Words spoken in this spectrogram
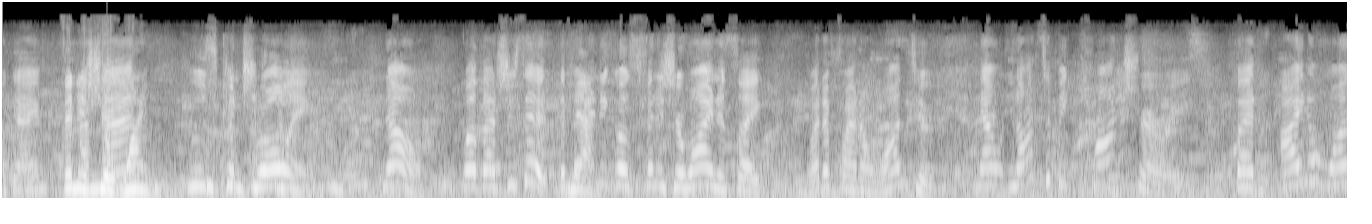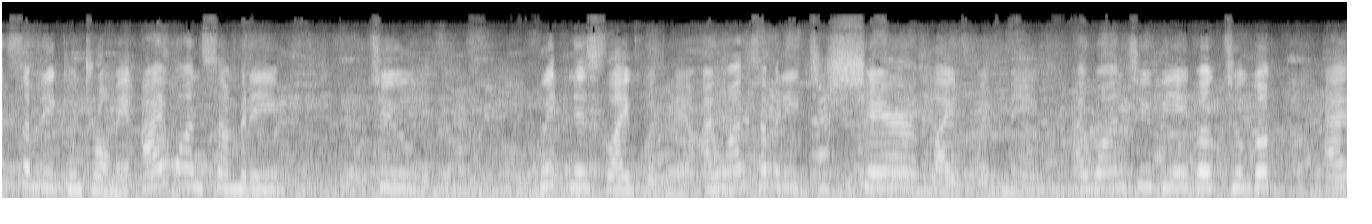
Okay. Finish A your wine. Who's controlling? No, Well, that's just it. The minute Yeah. he goes, finish your wine, it's like, what if I don't want to? Now, not to be contrary, but I don't want somebody to control me. I want somebody to witness life with me. I want somebody to share life with me. I want to be able to look at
